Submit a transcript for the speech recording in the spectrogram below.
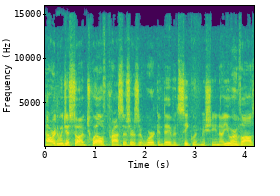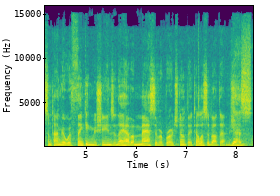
Howard, we just saw 12 processors at work in David's Sequent machine. Now, you were involved some time ago with thinking machines, and they have a massive approach, don't they? Tell us about that machine. Yes,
